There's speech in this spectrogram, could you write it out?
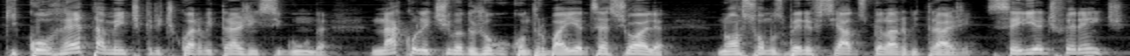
que corretamente criticou a arbitragem segunda, na coletiva do jogo contra o Bahia, dissesse: olha, nós somos beneficiados pela arbitragem. Seria diferente.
